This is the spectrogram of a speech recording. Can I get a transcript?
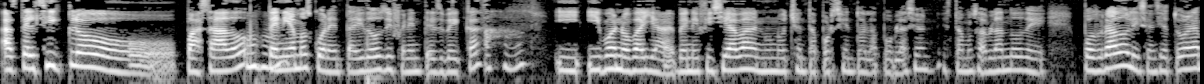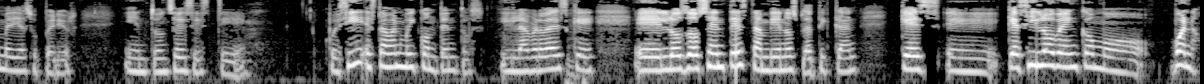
hasta el ciclo pasado teníamos 42 diferentes becas y, y, bueno, vaya, beneficiaba en un 80% a la población. Estamos hablando de posgrado, licenciatura, media superior. Y entonces, este, pues sí, estaban muy contentos. Y la verdad es que eh, los docentes también nos platican que es eh, que sí lo ven como bueno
